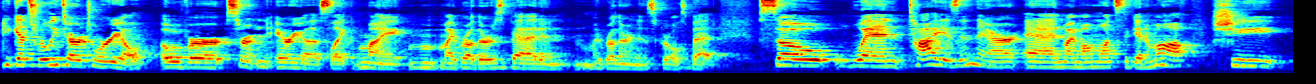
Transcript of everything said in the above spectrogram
he gets really territorial over certain areas like my my brother's bed and my brother and his girl's bed. So when Thai is in there and my mom wants to get him off, she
